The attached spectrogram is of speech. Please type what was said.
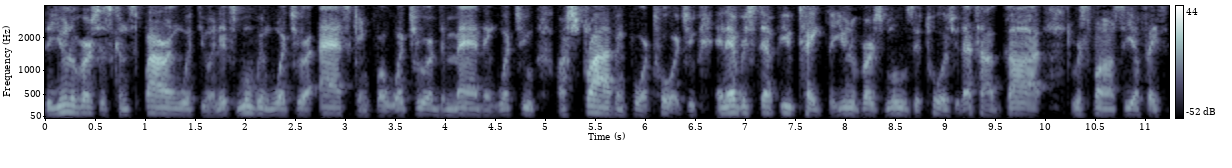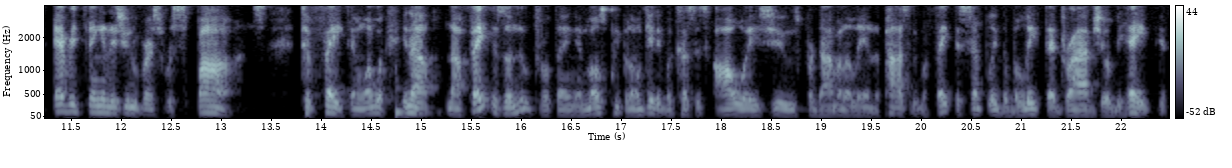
The universe is conspiring with you and it's moving what you're asking for, what you are demanding, what you are striving for towards you. And every step you take, the universe moves it towards you. That's how God responds to your face. Everything in this universe responds to faith. And one way, you know, now faith is a neutral thing, and most people don't get it because it's always used predominantly in the positive. But faith is simply the belief that drives your behavior.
